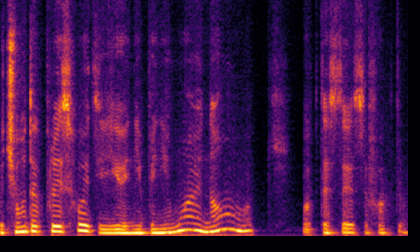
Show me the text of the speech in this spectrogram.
Почему так происходит, я не понимаю, но вот факт остается фактом.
